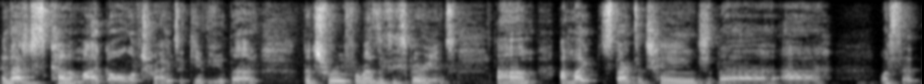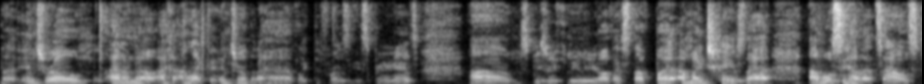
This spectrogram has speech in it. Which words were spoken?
And that's just kind of my goal of trying to give you the the true forensics experience. Um, I might start to change the uh, what's it the intro i don't know I, I, like the intro that i have like the forensic experience um speechway community all that stuff but i might change that uh, we'll see how that sounds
